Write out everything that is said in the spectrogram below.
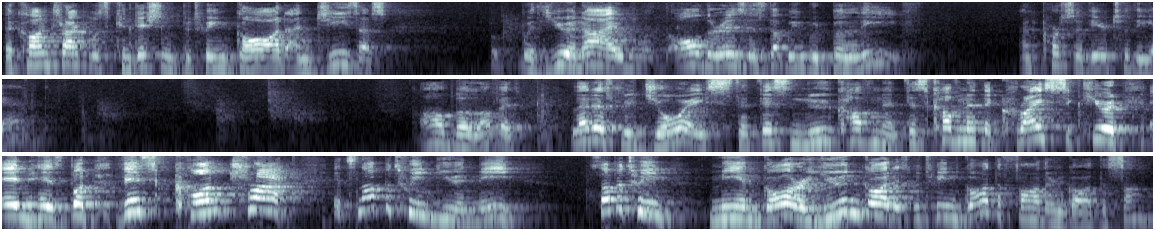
the contract was conditioned between God and Jesus with you and I, all there is is that we would believe and persevere to the end. Oh, beloved, let us rejoice that this new covenant, this covenant that Christ secured in his blood, this contract, it's not between you and me. It's not between me and God or you and God. It's between God the Father and God the Son.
